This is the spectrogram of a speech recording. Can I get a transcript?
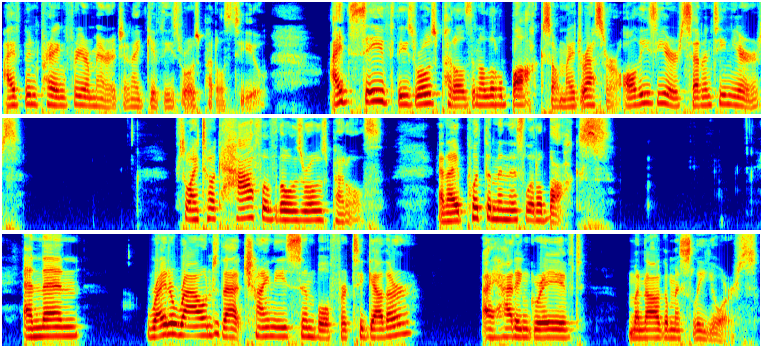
I've been praying for your marriage and I give these rose petals to you. I'd saved these rose petals in a little box on my dresser all these years, 17 years. So I took half of those rose petals and I put them in this little box. And then right around that Chinese symbol for together, I had engraved monogamously yours.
